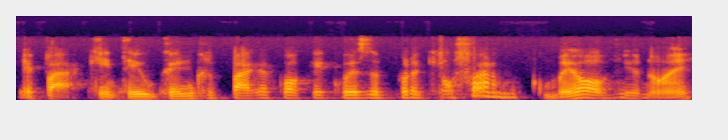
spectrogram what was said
epá, quem tem o cancro paga qualquer coisa por aquele fármaco, como é óbvio, não é?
